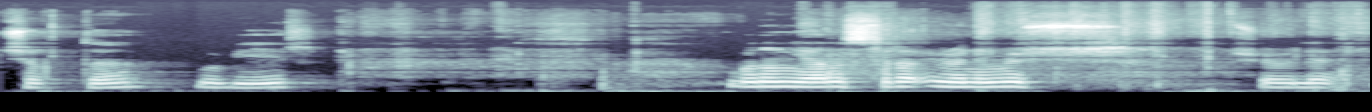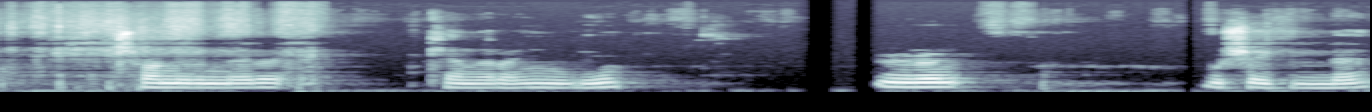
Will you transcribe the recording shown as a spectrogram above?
çıktı. Bu bir. Bunun yanı sıra ürünümüz şöyle çıkan ürünleri kenara indireyim. Ürün bu şekilde.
